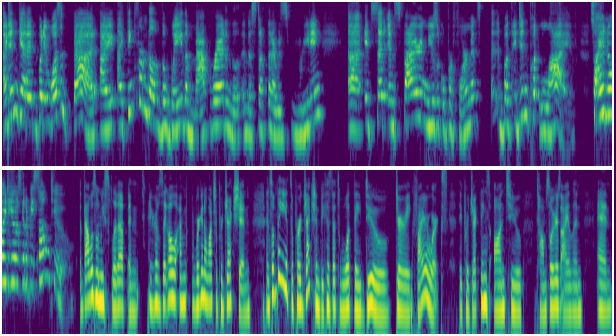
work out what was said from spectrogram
I didn't get it, but it wasn't bad. I I think from the the way the map read and the and the stuff that I was reading. Uh, it said inspiring musical performance, but it didn't put live. So I had no idea it was going to be sung to. That was when we split up, and girl was like, "Oh, I'm we're gonna watch a projection." And so I'm thinking it's a projection because that's what they do during fireworks. They project things onto Tom Sawyer's Island, and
